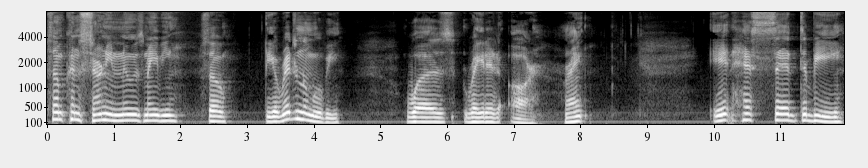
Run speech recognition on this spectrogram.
Some concerning news, maybe. So the original movie was rated R, right? It has said to be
